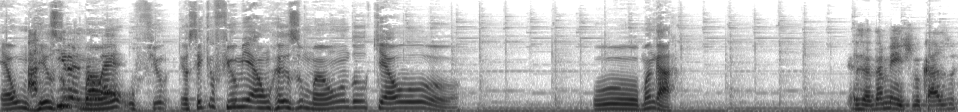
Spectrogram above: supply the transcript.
é um Akira resumão. é- O filme, eu sei que o filme é um resumão do que é o o mangá. Exatamente. No caso,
